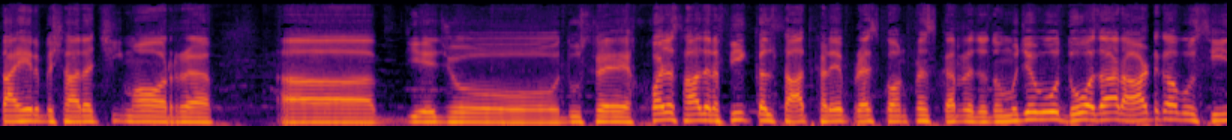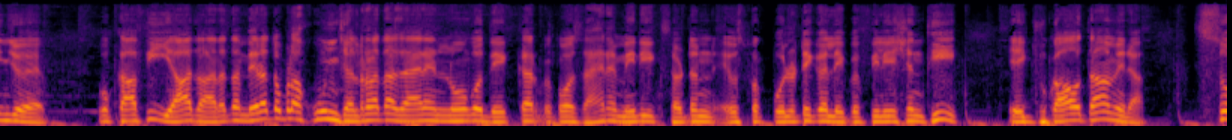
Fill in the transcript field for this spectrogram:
ताहिर बशारत चीमा और ये जो दूसरे ख्वाजा साद रफीक कल साथ खड़े प्रेस कॉन्फ्रेंस कर रहे थे तो मुझे वो 2008 का वो सीन जो है वो काफ़ी याद आ रहा था। मेरा तो बड़ा खून जल रहा था ज़ाहिर इन लोगों को देखकर बिकॉज़ ज़ाहिर है मेरी एक सर्टन उस वक्त पोलिटिकल एक एफिलिएशन थी एक झुकाव था मेरा। सो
